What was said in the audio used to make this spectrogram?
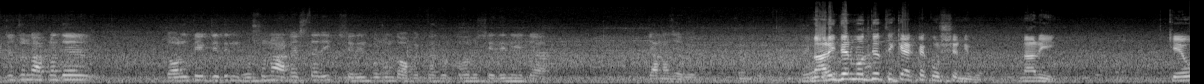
এটার জন্য আপনাদের দলটির যেদিন ঘোষণা আঠাশ তারিখ সেদিন পর্যন্ত অপেক্ষা করতে হবে সেদিনই এটা জানা যাবে। নারীদের মধ্যে থেকে একটা কোশ্চেন নিব। নারী কেউ?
